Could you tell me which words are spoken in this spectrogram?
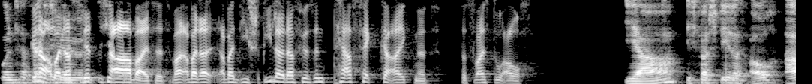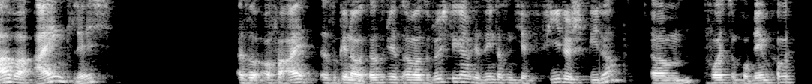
Und tatsächlich, genau, aber das wird sich erarbeitet. Weil, aber, aber die Spieler dafür sind perfekt geeignet. Das weißt du auch. Ja, ich verstehe das auch. Aber eigentlich, also auf Verein, also genau, das sind wir jetzt einmal so durchgegangen. Wir sehen, das sind hier viele Spieler, ähm, mhm. bevor ich zum Problem komme.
